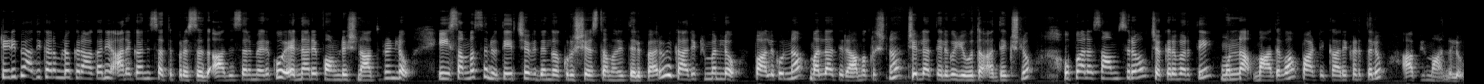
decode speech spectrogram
టీడీపీ అధికారంలోకి రాగానే అనగాని సత్యప్రసాద్ ఆదేశాల మేరకు ఎన్ఆర్ఏ ఫౌండేషన్ ఆధ్వర్యంలో ఈ సమస్యను తీర్చే విధంగా కృషి చేస్తామని తెలిపారు. ఈ కార్యక్రమంలో పాల్గొన్న మల్లాది రామకృష్ణ జిల్లా తెలుగు యువత అధ్యక్షులు ఉపాల సాంబశివరావు చక్రవర్తి మున్న మాధవ పార్టీ కార్యకర్తలు అభిమానులు.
